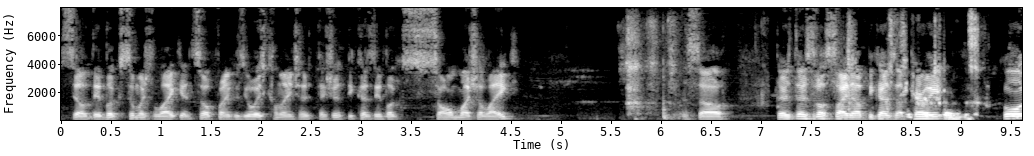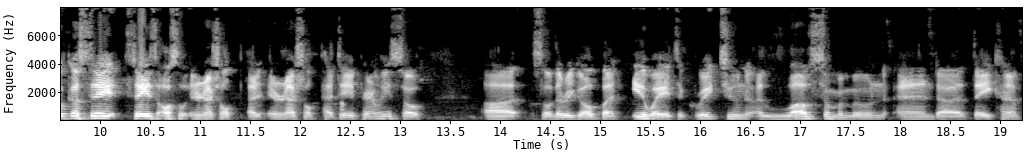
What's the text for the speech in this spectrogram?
still, they look so much alike. And it's so funny because you always comment on each other's pictures because they look so much alike. So there's there's a little side note because apparently, well, because today today is also international uh, International Pet Day apparently, so. Uh, so there we go. But either way, it's a great tune. I love Summer Moon, and uh, they kind of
